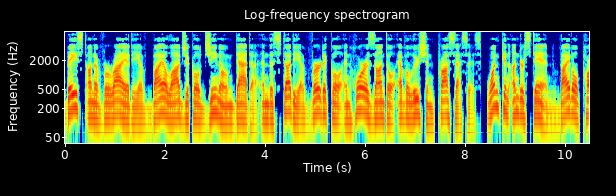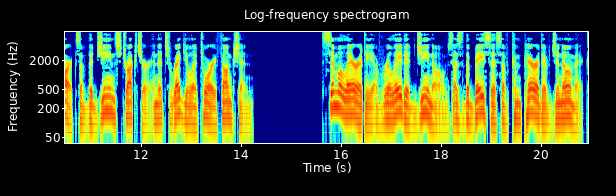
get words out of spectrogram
Based on a variety of biological genome data and the study of vertical and horizontal evolution processes, one can understand vital parts of the gene structure and its regulatory function. Similarity of related genomes is the basis of comparative genomics.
